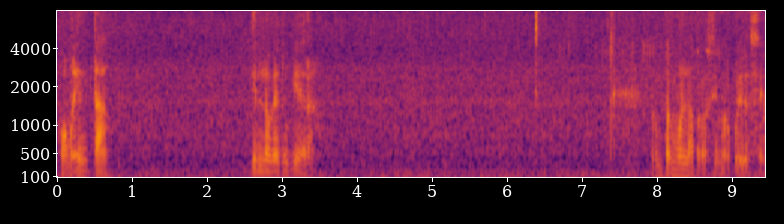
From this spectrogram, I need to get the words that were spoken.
comenta, di lo que tú quieras. Nos vemos en la próxima, cuídense.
